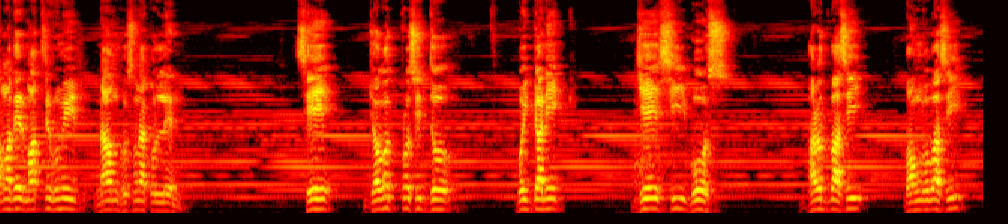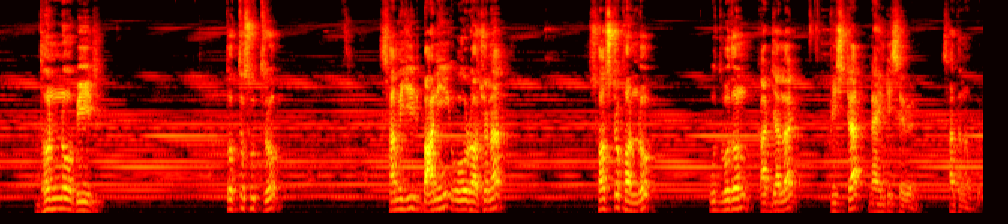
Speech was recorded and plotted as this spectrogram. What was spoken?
আমাদের মাতৃভূমির নাম ঘোষণা করলেন। সে জগৎ প্রসিদ্ধ বৈজ্ঞানিক জে সি বোস, ভারতবাসী, বঙ্গবাসী, ধন্য বীর। তথ্যসূত্র, স্বামীজির বাণী ও রচনা, ষষ্ঠ খণ্ড, উদ্বোধন কার্যালয়, পৃষ্ঠা নাইনটি সেভেন, সাতানব্বই।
